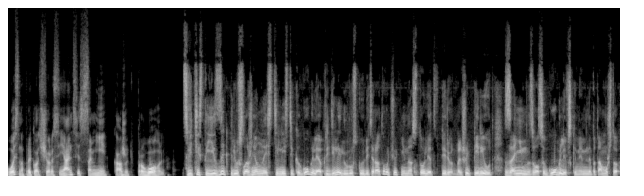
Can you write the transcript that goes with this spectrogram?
Ось, наприклад, що росіянці самі кажуть про Гоголя. Цветистый язык, переусложненная стилистика Гоголя определили русскую литературу чуть не на сто лет вперед. Большой период за ним назывался Гоголевским именно потому, что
